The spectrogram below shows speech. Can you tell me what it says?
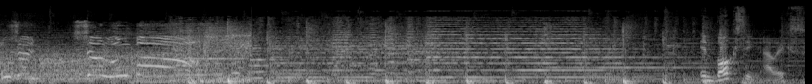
不是升龙霸。In boxing, Alex,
